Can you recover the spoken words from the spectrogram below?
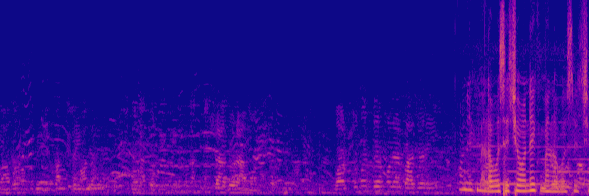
বাজারে অনেক মেলা বসেছে অনেক মেলা বসেছে।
